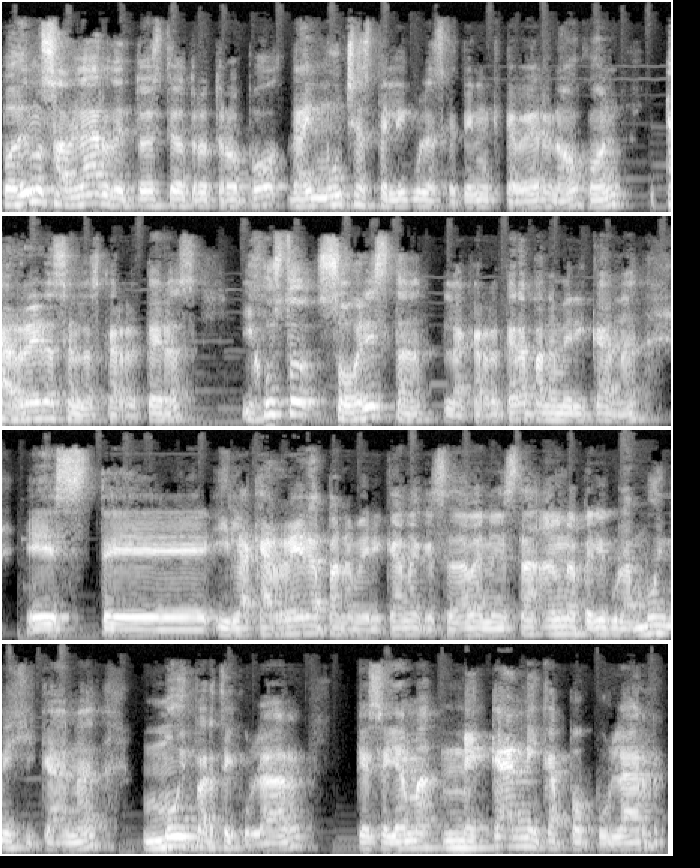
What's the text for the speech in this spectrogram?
Podemos hablar de todo este otro tropo, hay muchas películas que tienen que ver, ¿no? Con carreras en las carreteras. Y justo sobre esta, la carretera panamericana, este, y la carrera panamericana que se daba en esta, hay una película muy mexicana, muy particular, que se llama Mecánica Popular,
